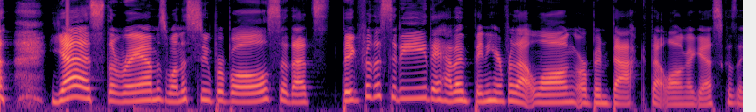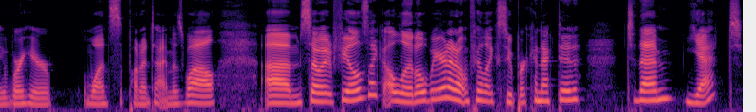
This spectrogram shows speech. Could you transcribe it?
yes, the Rams won the Super Bowl, so that's big for the city. They haven't been here for that long, or been back that long, I guess, because they were here once upon a time as well. Um, so it feels like a little weird. I don't feel like super connected to them yet.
